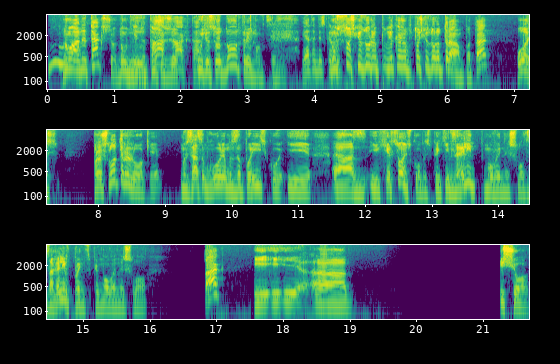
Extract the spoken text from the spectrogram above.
Ну, а не так, що? Ну, Ні, ну, Путін, так, же, так, так. Путін все одно отримав це. Я тобі скажу, Ну, з точки зору, я кажу, з точки зору Трампа, так? Ось, пройшло три роки. Ми зараз обговорюємо Запорізьку і, е, і Херсонську область, які взагалі мови не йшло, взагалі, в принципі, мови не йшло. Так? І, і, і, е, і що?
